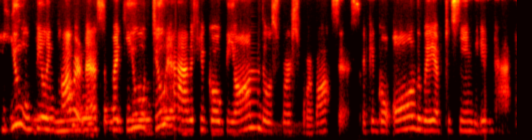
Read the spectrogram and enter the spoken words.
you feeling powerless, but you do have, if you go beyond those first four boxes, if you go all the way up to seeing the impact,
